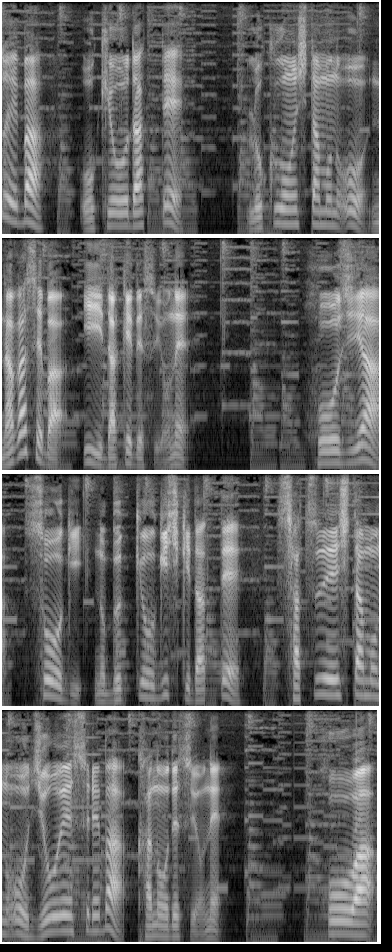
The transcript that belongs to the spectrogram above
例えば、お経だって録音したものを流せばいいだけですよね。法事や葬儀の仏教儀式だって撮影したものを上映すれば可能ですよね。法話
